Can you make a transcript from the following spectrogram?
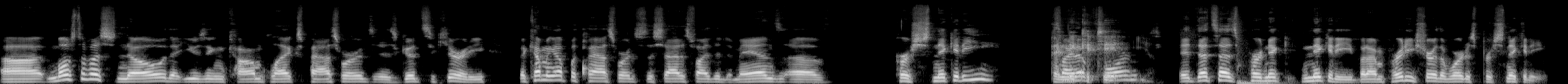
Uh, most of us know that using complex passwords is good security, but coming up with passwords to satisfy the demands of persnickety sign up forms. It, that says pernickety, but I'm pretty sure the word is persnickety.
